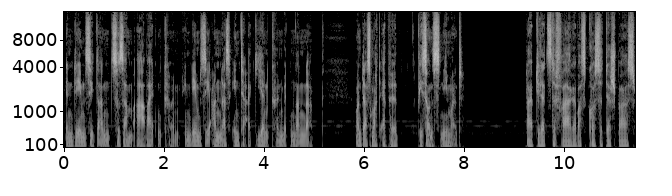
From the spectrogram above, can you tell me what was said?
indem sie dann zusammenarbeiten können, indem sie anders interagieren können miteinander. Und das macht Apple wie sonst niemand. Bleibt die letzte Frage, was kostet der Spaß?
